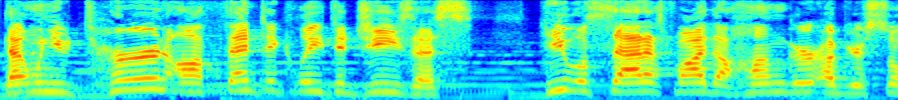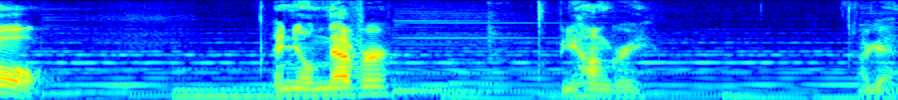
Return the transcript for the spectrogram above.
that when you turn authentically to Jesus, He will satisfy the hunger of your soul. And you'll never be hungry again.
